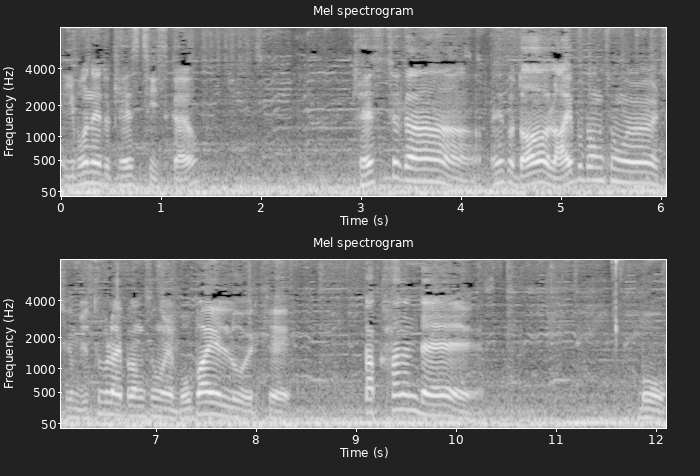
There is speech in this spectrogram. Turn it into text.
이번에도 게스트 있을까요? 게스트가 그러니까 나 라이브 방송을 지금 유튜브 라이브 방송을 모바일로 이렇게 딱 하는데 뭐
